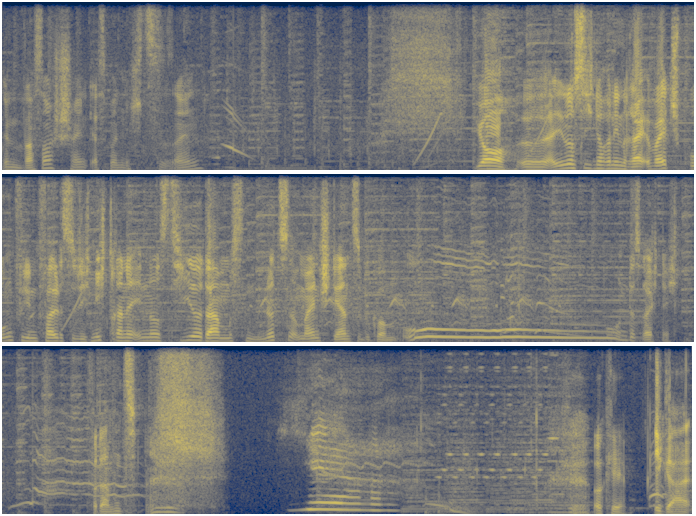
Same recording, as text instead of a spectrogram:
im Wasser scheint erstmal nichts zu sein. Ja, äh, erinnerst dich noch an den Re Weitsprung, für den Fall, dass du dich nicht dran erinnerst. Hier, da mussten wir nutzen, um einen Stern zu bekommen. Uh, und das reicht nicht. Verdammt. Yeah. Okay, egal.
